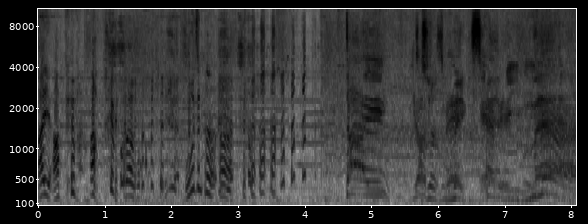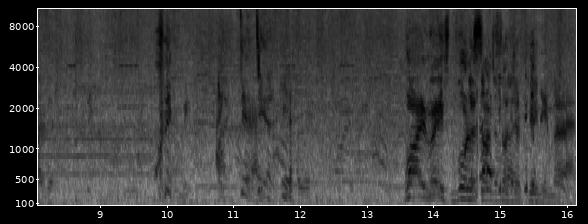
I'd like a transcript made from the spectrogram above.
아니 앞에 봐, 앞에 보라고. 오잖아. Dying just, makes heavy mad! Quit me! I dare you! Why waste bullets on such a thinny man?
